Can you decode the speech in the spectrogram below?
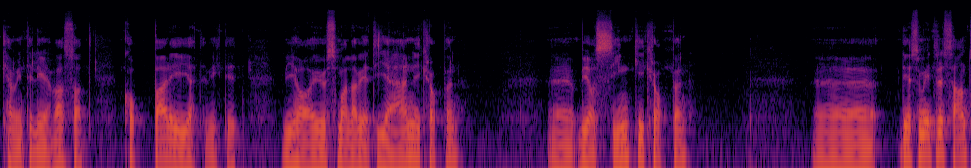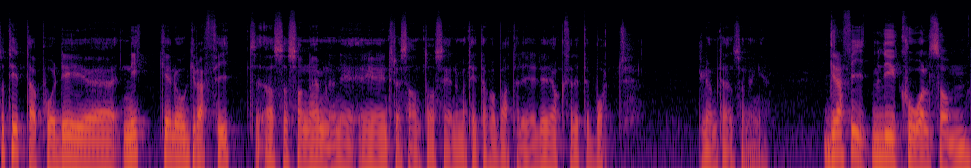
kan vi inte leva. Så att koppar är jätteviktigt. Vi har ju som alla vet järn i kroppen. Eh, vi har zink i kroppen. Eh, det som är intressant att titta på det är nickel och grafit. Alltså sådana ämnen är, är intressanta att se när man tittar på batterier. Det är också lite bortglömt än så länge. Grafit, men det är ju kol som...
